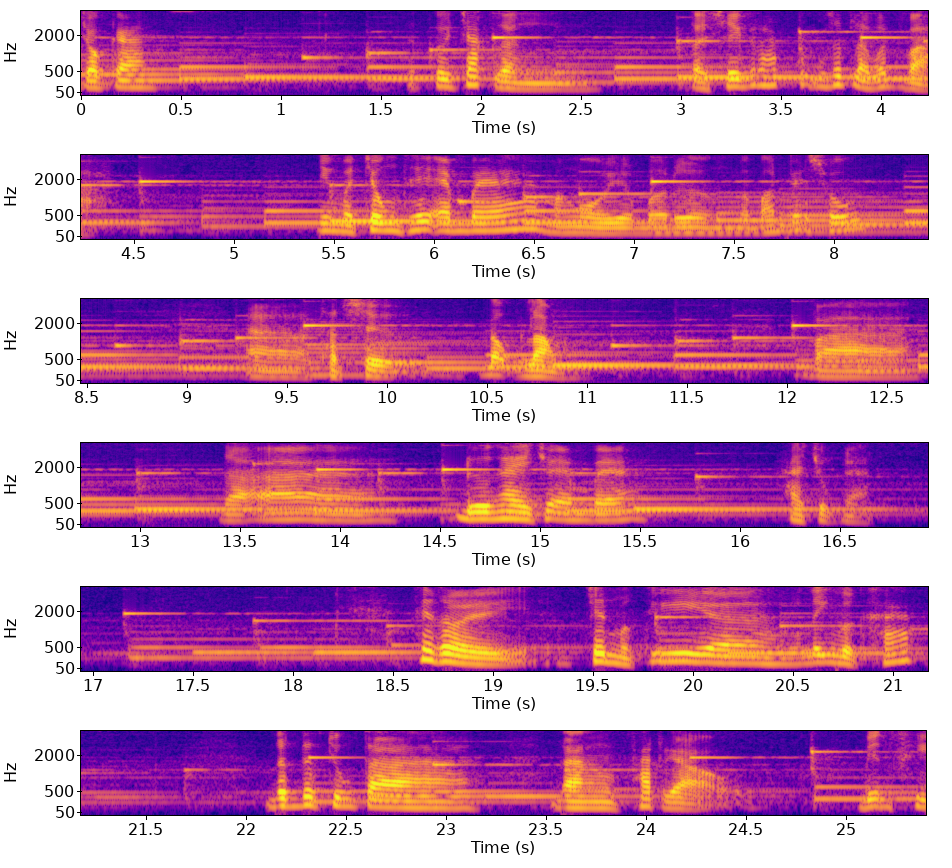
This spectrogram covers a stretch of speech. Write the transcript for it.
cho can? Tôi chắc rằng tài xế grab cũng rất là vất vả. Nhưng mà trông thấy em bé mà ngồi ở bờ đường mà bán vé số à, thật sự động lòng và đã đưa ngay cho em bé hai chục ngàn. Thế rồi trên một cái uh, lĩnh vực khác đất nước chúng ta đang phát gạo, miễn phí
